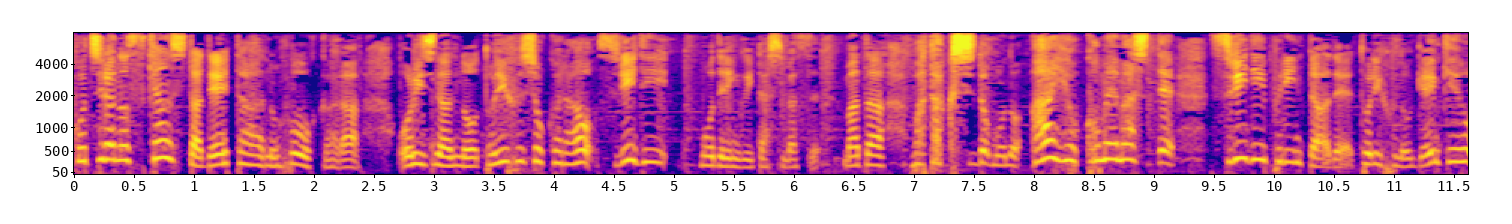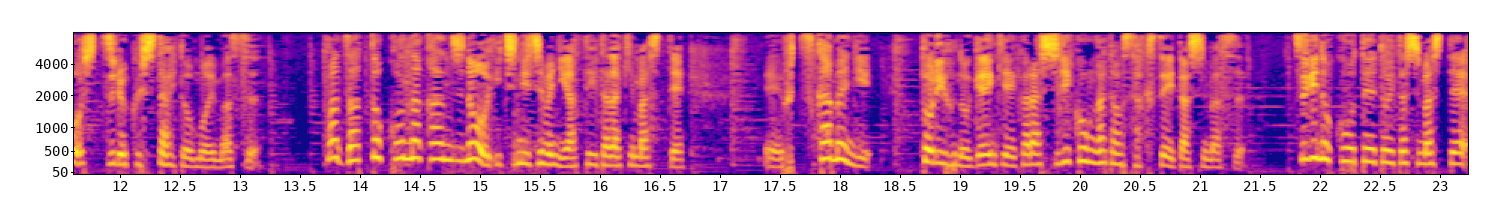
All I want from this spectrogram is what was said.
こちらのスキャンしたデータの方から、オリジナルのトリュフショコラを 3D モデリングいたします。また、私どもの愛を込めまして、3D プリンターでトリュフの原型を出力したいと思います。まあ、ざっとこんな感じの1日目にやっていただきまして、えー、2日目にトリュフの原型からシリコン型を作成いたします。次の工程といたしまして、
